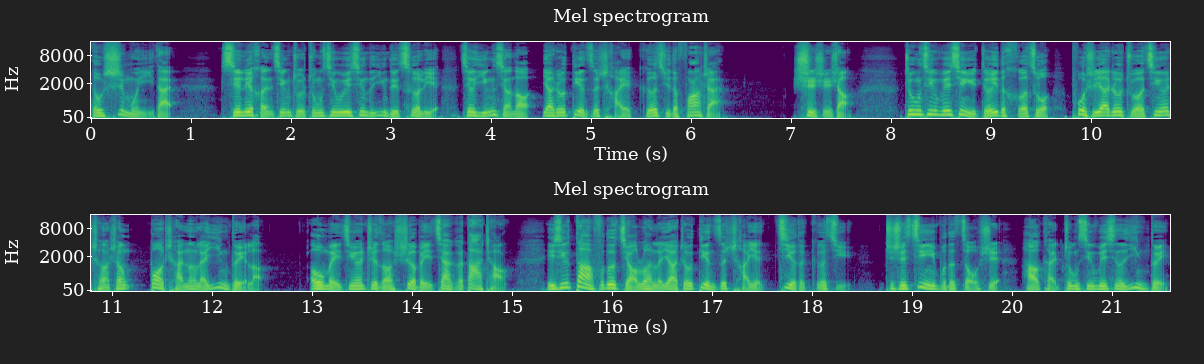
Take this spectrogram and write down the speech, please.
都拭目以待，心里很清楚，中兴微星的应对策略将影响到亚洲电子产业格局的发展。事实上，中兴微星与德意的合作，迫使亚洲主要晶圆厂商爆产能来应对了。欧美晶圆制造设备价格大涨，已经大幅度搅乱了亚洲电子产业既有的格局。只是进一步的走势，还要看中兴微星的应对。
